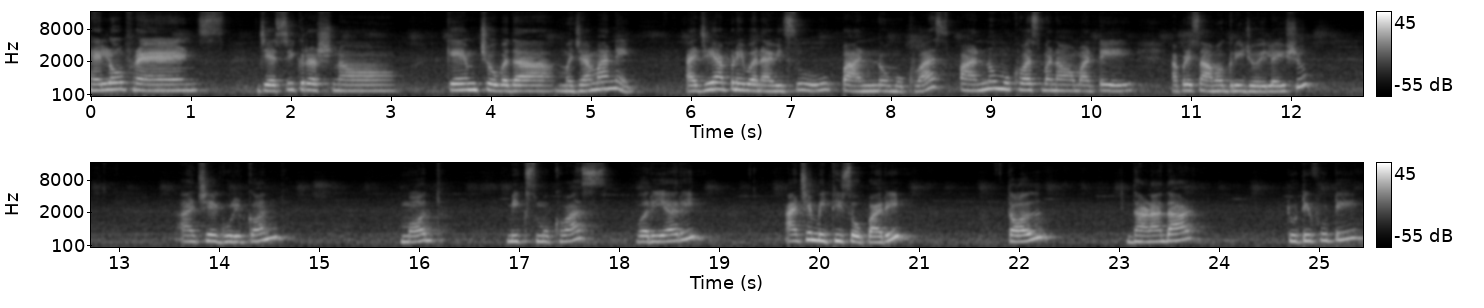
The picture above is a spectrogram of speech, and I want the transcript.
હેલો ફ્રેન્ડ્સ, જય શ્રી કૃષ્ણ. કેમ છો બધા? મજામાં ને? આજે આપણે બનાવીશું પાનનો મુખવાસ. પાનનો મુખવાસ બનાવવા માટે આપણે સામગ્રી જોઈ લઈશું. આ છે ગુલકંદ, મધ, મિક્સ મુખવાસ, વરિયાળી. આ છે મીઠી સોપારી, તલ ધાણાદાળ તૂટી ફૂટી,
